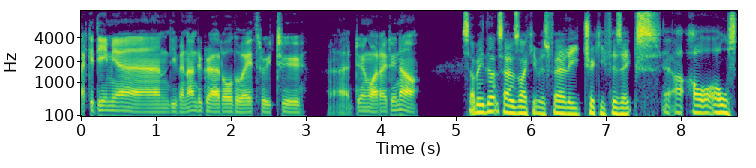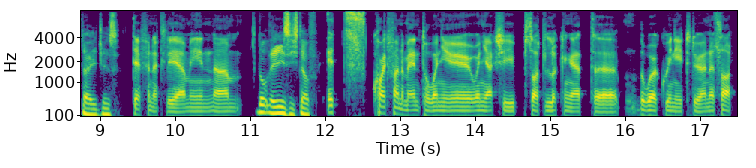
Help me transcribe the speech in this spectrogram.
academia and even undergrad all the way through to uh, doing what I do now. So, I mean, that sounds like it was fairly tricky physics at all, all stages. Definitely. I mean, um, Not the easy stuff. it's quite fundamental when you when you actually start looking at uh, the work we need to do, and it's not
